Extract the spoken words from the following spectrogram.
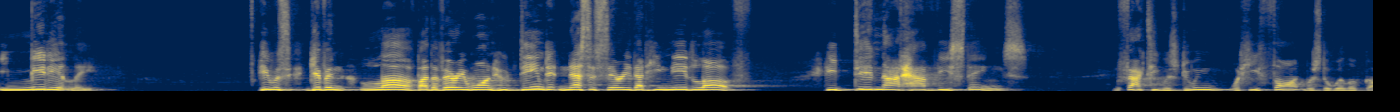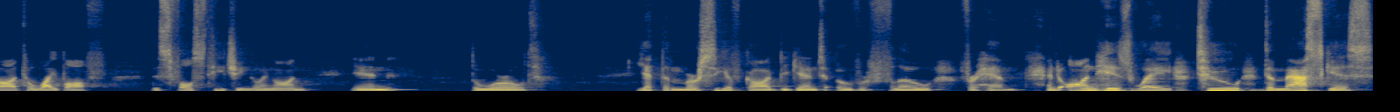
immediately. He was given love by the very one who deemed it necessary that he need love. He did not have these things. In fact, he was doing what he thought was the will of God to wipe off this false teaching going on in the world. Yet the mercy of God began to overflow for him. And on his way to Damascus,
